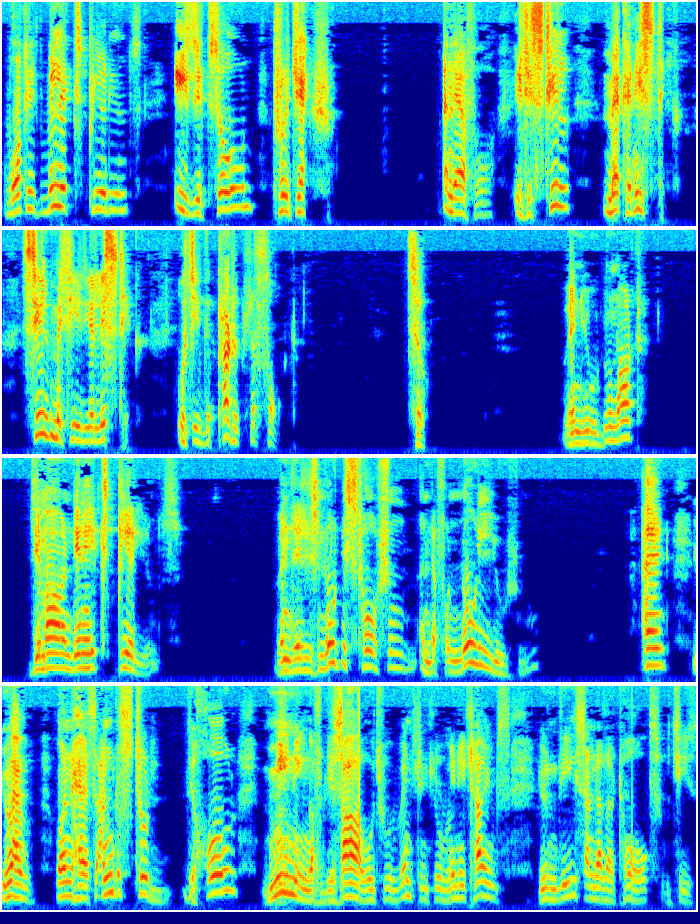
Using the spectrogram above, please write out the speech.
What it will experience is its own projection. And therefore, it is still mechanistic, still materialistic, which is the product of thought. So, when you do not demand any experience, when there is no distortion and therefore no illusion, and you have one has understood the whole meaning of desire, which we went into many times during these and other talks, which is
